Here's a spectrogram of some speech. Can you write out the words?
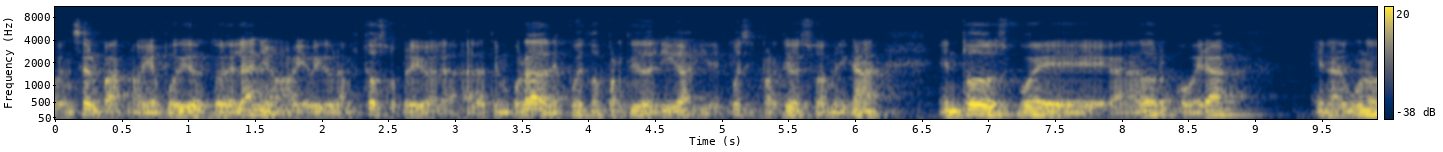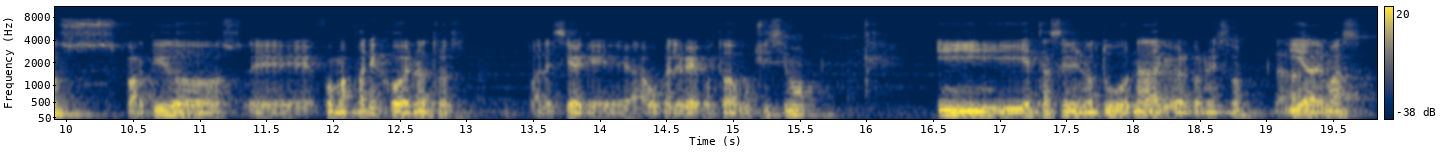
vencer, no había podido en todo el año, había habido un amistoso previo a la, a la, temporada, después dos partidos de liga y después el partido de Sudamericana. En todos fue ganador o verá. En algunos partidos eh, fue más parejo, en otros parecía que a Boca le había costado muchísimo. Y esta serie no tuvo nada que ver con eso. Nada. Y además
